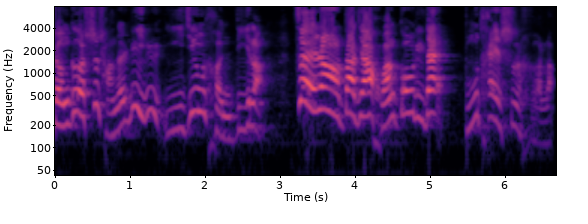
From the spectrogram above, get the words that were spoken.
整个市场的利率已经很低了，再让大家还高利贷不太适合了。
